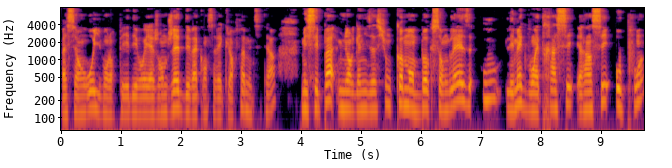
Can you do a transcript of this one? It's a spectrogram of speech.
bah c'est en gros, ils vont leur payer des voyages en jet, des vacances avec leurs femmes, etc. Mais c'est pas une organisation comme en boxe anglaise où les mecs vont être rincés au point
